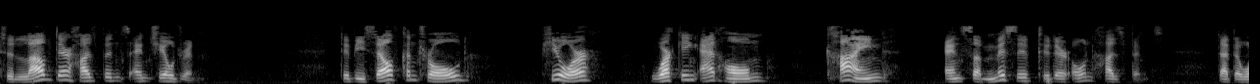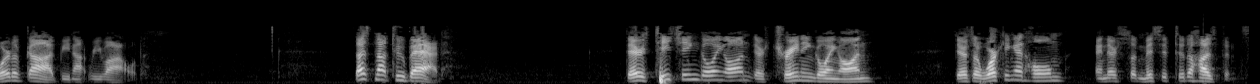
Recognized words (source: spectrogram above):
to love their husbands and children, to be self controlled, pure, working at home, kind, and submissive to their own husbands, that the word of God be not reviled. That's not too bad. There's teaching going on, there's training going on, there's a working at home, and they're submissive to the husbands.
